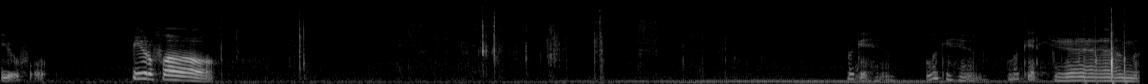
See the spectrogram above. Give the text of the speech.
Beautiful. Beautiful. Look at him. Look at him. Look at him.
